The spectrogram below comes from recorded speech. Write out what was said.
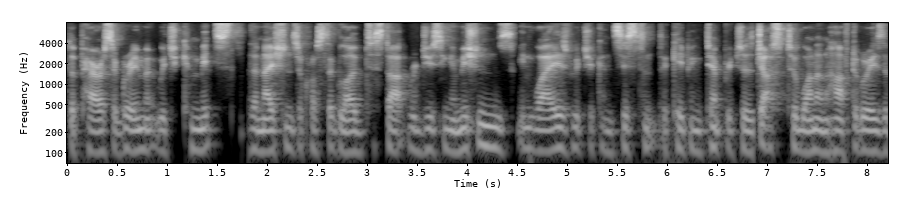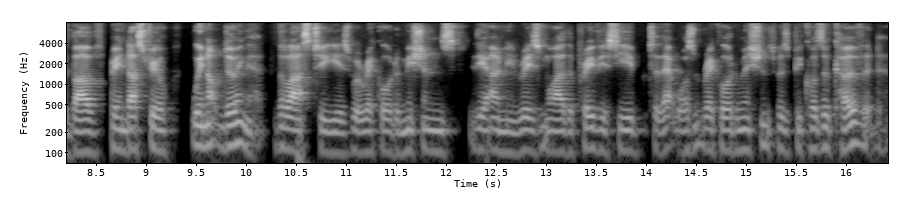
the Paris Agreement, which commits the nations across the globe to start reducing emissions in ways which are consistent to keeping temperatures just to one and a half degrees above pre industrial, we're not doing that. The last two years were record emissions. The only reason why the previous year to that wasn't record emissions was because of COVID.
